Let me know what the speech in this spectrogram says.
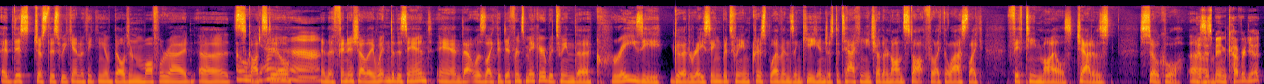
this just this weekend, I'm thinking of Belgian waffle ride, uh, oh, Scottsdale, yeah. and the finish how they went into the sand, and that was like the difference maker between the crazy good racing between Chris Blevins and Keegan, just attacking each other nonstop for like the last like 15 miles. Chad, it was so cool. Um, Has this um, been covered yet?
